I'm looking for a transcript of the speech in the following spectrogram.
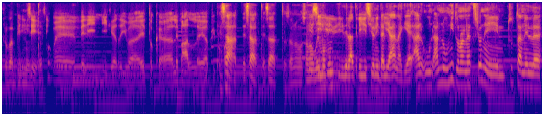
probabilmente. sì, come Benigni che arriva e tocca le palle a Pippo Esatto, esatto, esatto. Sono, sono Sì, quei sì. momenti della televisione italiana che hanno unito una nazione tutta nel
